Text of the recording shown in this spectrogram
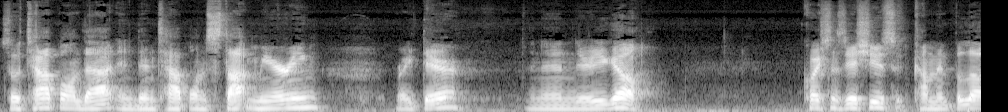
So tap on that and then tap on stop mirroring right there. And then there you go. Questions, issues, comment below.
